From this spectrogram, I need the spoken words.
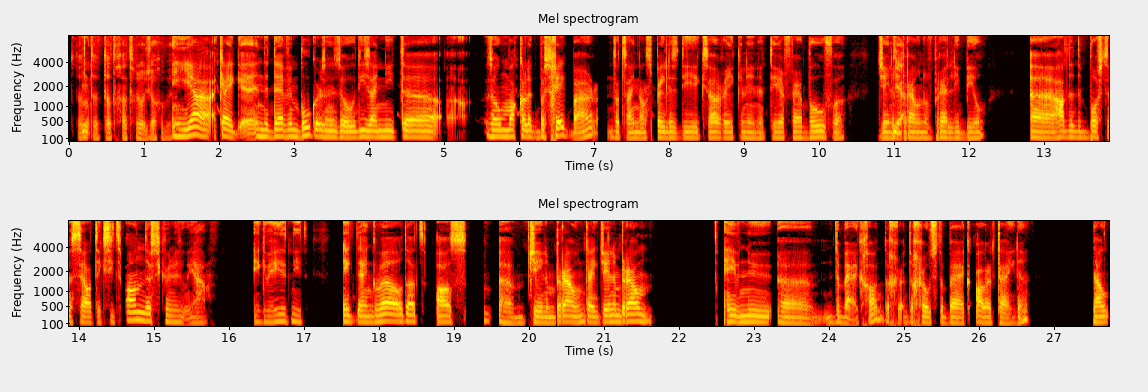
Dat, dat, dat gaat sowieso gebeuren. Ja, kijk, eh, en de Devin Bookers en zo, die zijn niet eh, zo makkelijk beschikbaar. Dat zijn dan spelers die ik zou rekenen in het tier ver boven Jalen Ja. Brown of Bradley Beal. Eh, hadden de Boston Celtics iets anders kunnen doen? Ja, ik weet het niet. Ik denk wel dat als ehm, Jalen Brown, kijk, Jalen Brown heeft nu eh, de bag gehad, de, gro- de grootste bag aller tijden. Nou,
